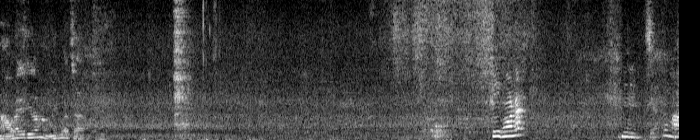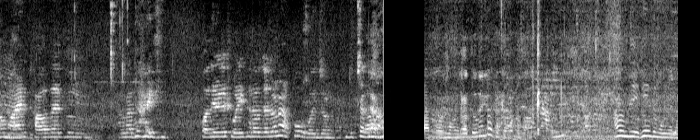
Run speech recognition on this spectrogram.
হাওড়া গেছিলাম না অনেকবার চা খাওয়াই আমার মায়ের খাওয়া দাওয়া একদম কদিন আগে শরীর খারাপ গেল না খুব ওই জন্য। দোকানটা তো আমি দেখেই তো মহিলা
